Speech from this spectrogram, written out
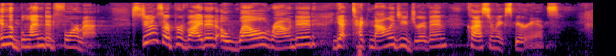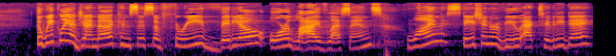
in the blended format. Students are provided a well-rounded, yet technology-driven classroom experience. The weekly agenda consists of three video or live lessons, one station review activity day,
